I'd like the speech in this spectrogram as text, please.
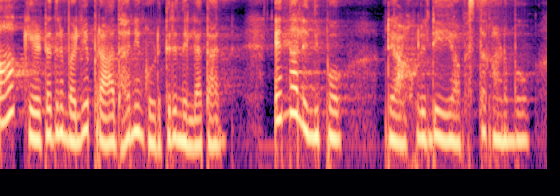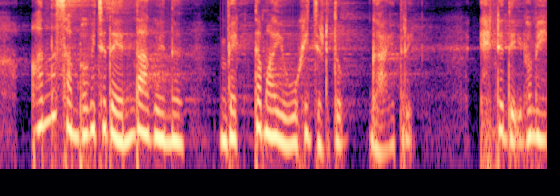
ആ കേട്ടതിന് വലിയ പ്രാധാന്യം കൊടുത്തിരുന്നില്ല താൻ. എന്നാൽ ഇന്നിപ്പോൾ രാഹുലിന്റെ ഈ അവസ്ഥ കാണുമ്പോൾ അന്ന് സംഭവിച്ചത് എന്താകുമെന്ന് വ്യക്തമായി ഊഹിച്ചെടുത്തു ഗായത്രി. എന്റെ ദൈവമേ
